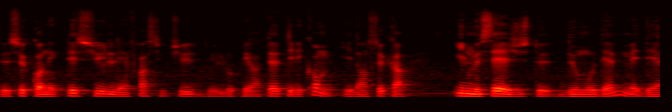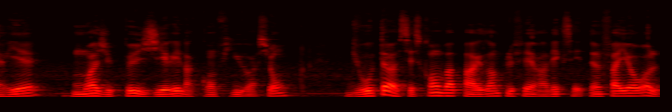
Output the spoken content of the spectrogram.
de se connecter sur l'infrastructure de l'opérateur télécom. Et dans ce cas, il me sert juste de modem, mais derrière, moi, je peux gérer la configuration du routeur. C'est ce qu'on va par exemple faire avec un firewall.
